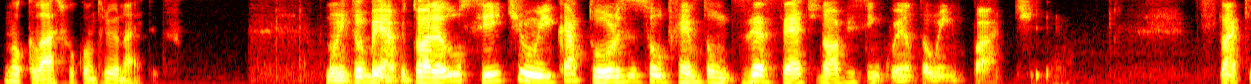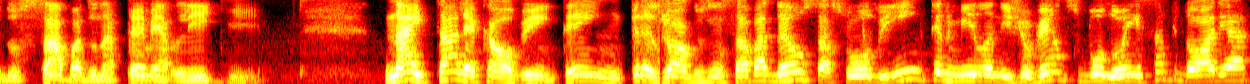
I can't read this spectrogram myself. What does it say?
no clássico contra o United. Muito bem. A vitória do City, 1,14, Southampton 17, 9,50 o empate. Destaque do sábado na Premier League. Na Itália, Calvin, tem três jogos no sabadão: Sassuolo e Inter, Milan e Juventus, Bolonha e Sampdoria.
